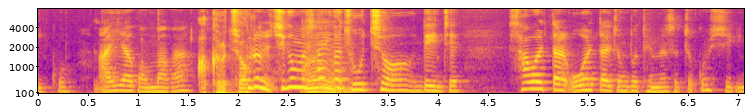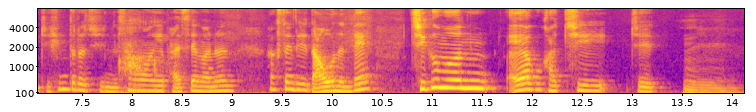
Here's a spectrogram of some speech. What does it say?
있고, 아이하고 엄마가. 아 그렇죠. 그럼요. 지금은 사이가 좋죠. 근데 이제 4월달, 5월달 정도 되면서 조금씩 이제 힘들어지는 아. 상황이 발생하는 학생들이 나오는데 지금은 애하고 같이 이제 음,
